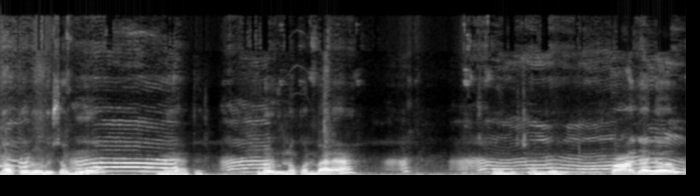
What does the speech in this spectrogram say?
नको रडू समू. नाही आता रडू नको ना बाळा. रडू छान रडू. का झालं?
